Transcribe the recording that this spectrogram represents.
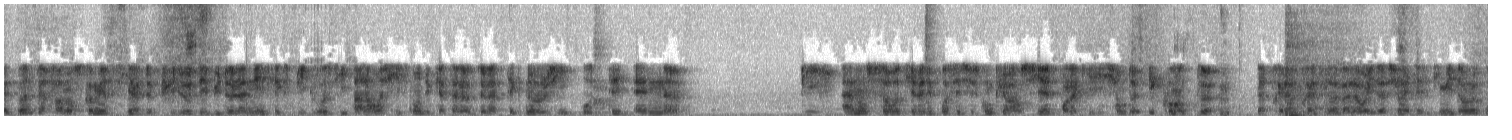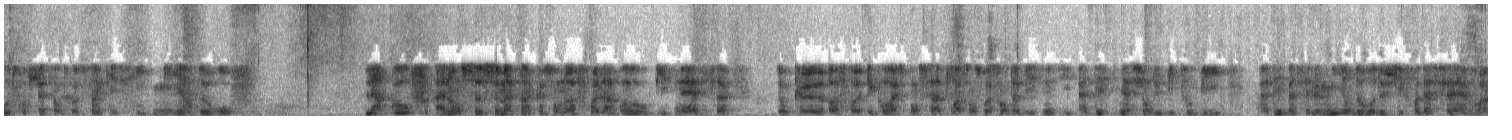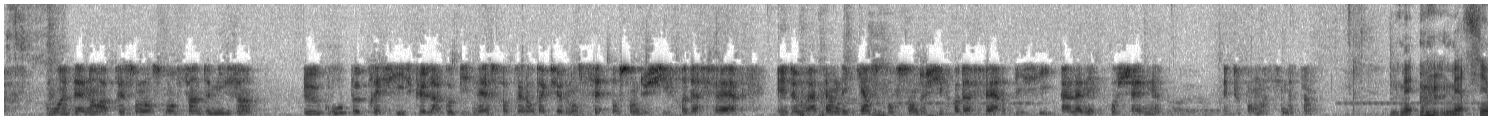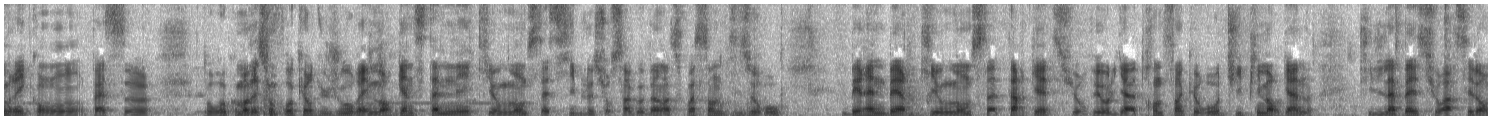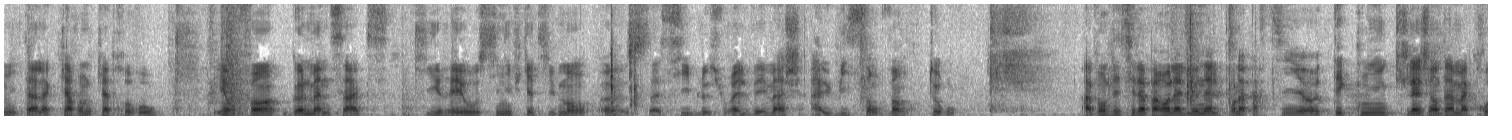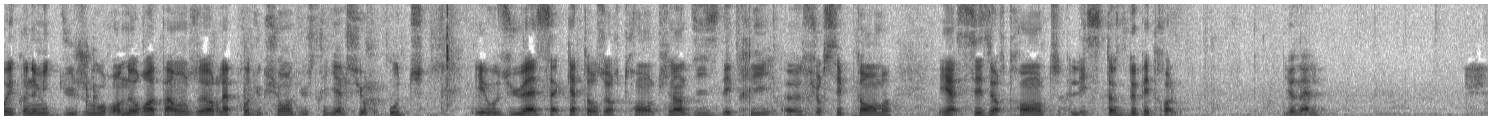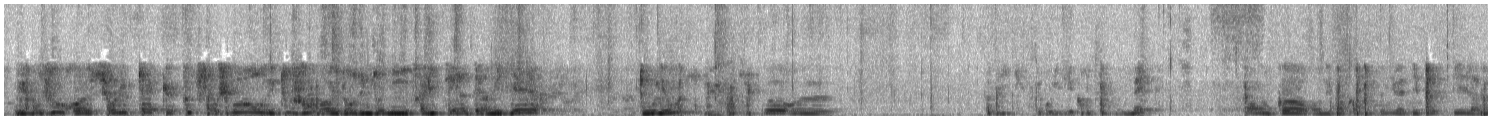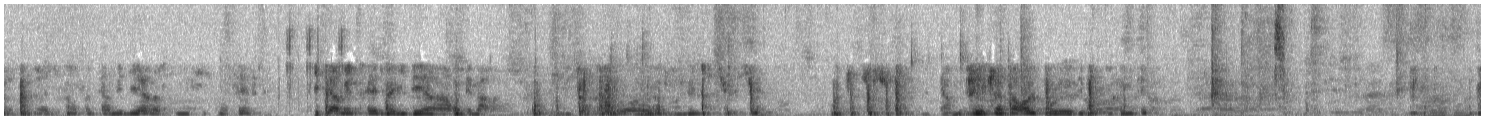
Cette bonne commerciale depuis le début de l'année s'explique aussi par l'enrichissement du catalogue de la technologie OTN. Pi annonce se retirer du processus concurrentiel pour l'acquisition de Equant. D'après la presse, la valorisation est estimée dans le haut de fourchette entre 5 et 6 milliards d'euros. Largo annonce ce matin que son offre Largo Business, donc euh, offre éco-responsable 360 à, à destination du B2B, a dépassé le million d'euros de chiffre d'affaires. Moins d'un an après son lancement fin 2020. Le groupe précise que l'Argo Business représente actuellement 7% du chiffre d'affaires et devrait atteindre les 15% de chiffre d'affaires d'ici à l'année prochaine. C'est tout pour moi ce matin. Mais, merci Émeric, on passe euh, aux recommandations broker du jour et Morgan Stanley qui augmente sa cible sur Saint-Gobain à 70 euros. Berenberg qui augmente sa target sur Veolia à 35 euros. JP Morgan qui l'abaisse sur ArcelorMittal à 44 euros. Et enfin, Goldman Sachs qui rehausse significativement euh, sa cible sur LVMH à 820 euros. Avant de laisser la parole à Lionel pour la partie euh, technique, l'agenda macroéconomique du jour en Europe à 11h, la production industrielle sur août et aux US à 14h30, l'indice des prix euh, sur septembre et à 16h30, les stocks de pétrole. Lionel? Euh, sur le CAC, peu de changements. On est toujours dans une zone de neutralité intermédiaire. On est au-dessus du support encore, on n'est pas encore parvenu à dépasser la résistance intermédiaire, la 6616, qui permettrait de valider un redémarrage. On la. Je laisse la parole pour le début du comité.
